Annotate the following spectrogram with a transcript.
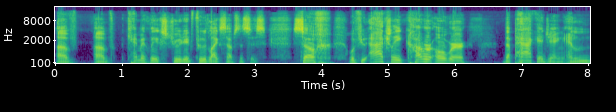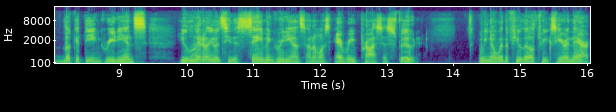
of, of chemically extruded food-like substances. So if you actually cover over the packaging and look at the ingredients, you literally would see the same ingredients on almost every processed food. We know with a few little tweaks here and there.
